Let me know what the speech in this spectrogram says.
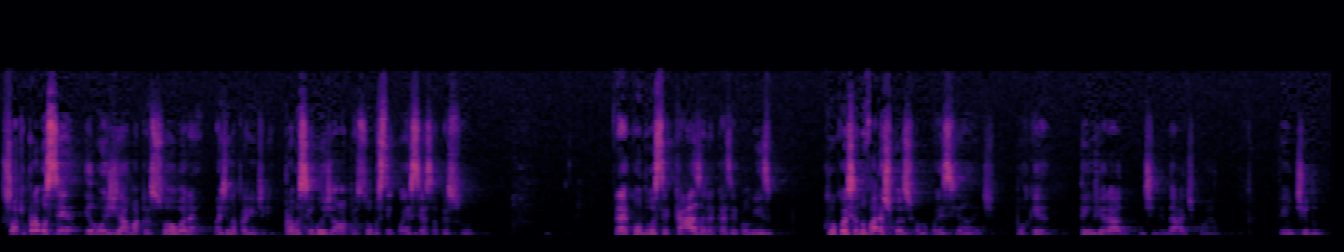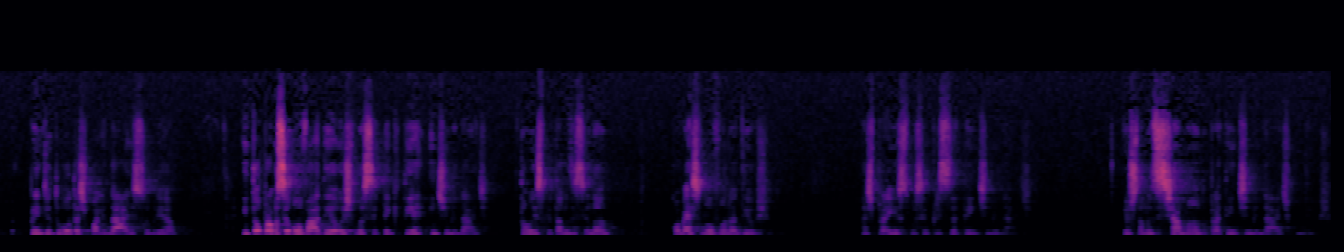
Só que para você elogiar uma pessoa, né? imagina para a gente aqui, para você elogiar uma pessoa, você tem que conhecer essa pessoa. Né? Quando você casa, né? casei com a Luísa, conhecendo várias coisas que eu não conhecia antes. Por quê? Tenho gerado intimidade com ela. Tenho tido, aprendido outras qualidades sobre ela. Então, para você louvar a Deus, você tem que ter intimidade. Então, isso que ele está nos ensinando. Comece louvando a Deus. Mas para isso, você precisa ter intimidade. Deus está nos chamando para ter intimidade com Deus.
